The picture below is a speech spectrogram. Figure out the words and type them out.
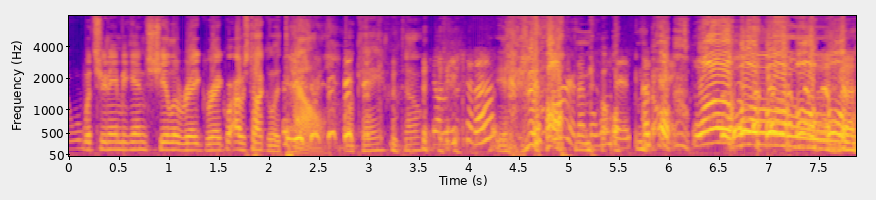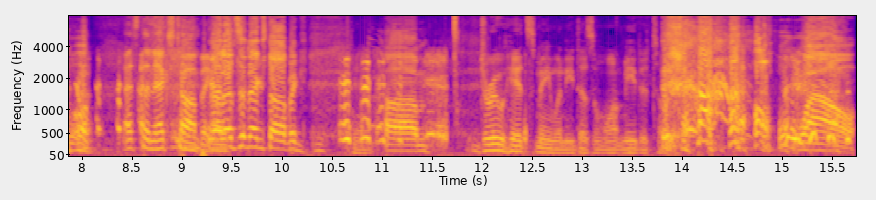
what's your name again? Sheila Wray Gregoire. I was talking with Tal. Okay, Tal. You want me to shut up? Yeah. Sure, I'm a woman. Okay. Whoa! That's the next topic. yeah, that's the next topic. Drew hits me when he doesn't want me to talk. oh, Wow,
